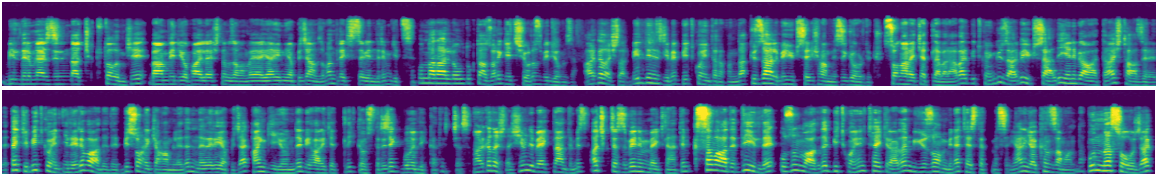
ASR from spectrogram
bildirimler zilini de açık tutalım ki ben video paylaştığım zaman veya yayın yapacağım zaman direkt size bildirim gitsin. Bunlar hallolduktan sonra geçiyoruz videomuza. Arkadaşlar bildiğiniz gibi Bitcoin tarafında güzel bir yükseliş hamlesi gördük. Son hareketle beraber Bitcoin güzel bir yükseldi. Yeni bir ATH tazeledi. Peki Bitcoin ileri vadede bir sonraki hamlede neleri yapacak? Hangi yönde bir hareketlilik gösterecek? Buna dikkat edeceğiz. Arkadaşlar şimdi beklentimiz açıkçası benim beklentim kısa vade değil de uzun vadede Bitcoin'in tekrardan bir 110 bine test etmesi. Yani yakın zamanda. Bu nasıl olacak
